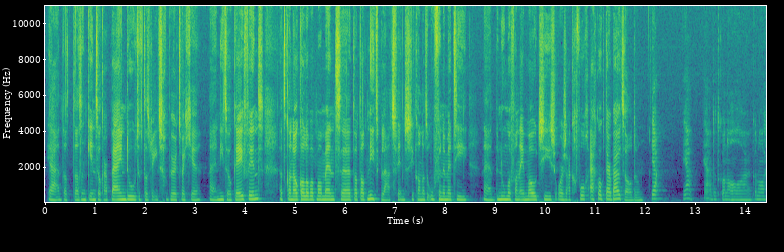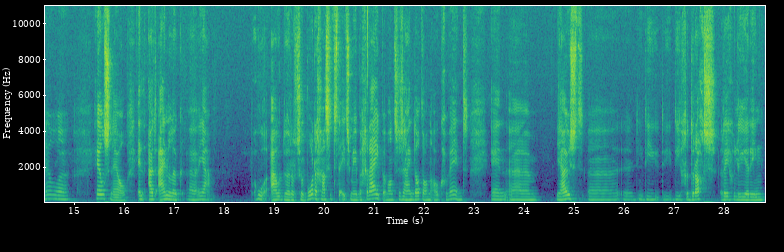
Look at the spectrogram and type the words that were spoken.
ja, dat, dat een kind elkaar pijn doet of dat er iets gebeurt wat je nou niet oké vindt. Het kan ook al op het moment uh, dat dat niet plaatsvindt. Dus je kan het oefenen met die, nou het benoemen van emoties, oorzaak, gevolg, eigenlijk ook daarbuiten al doen. Ja, ja, ja dat kan al, uh, kan al heel, uh, heel snel. En uiteindelijk, ja, hoe ouder ze worden, gaan ze het steeds meer begrijpen. Want ze zijn dat dan ook gewend. En uh, juist uh, die, die, die, die gedragsregulering,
